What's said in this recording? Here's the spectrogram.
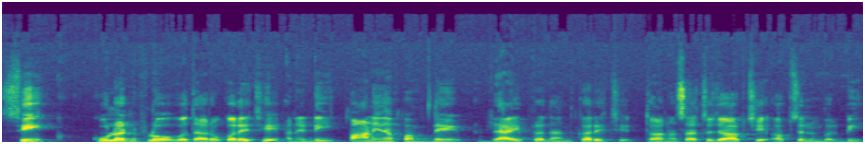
સી કુલન્ટ ફ્લો વધારો કરે છે અને ડી પાણીના પંપને ડ્રાય પ્રદાન કરે છે. તો આનો સાચો જવાબ છે ઓપ્શન નંબર બી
